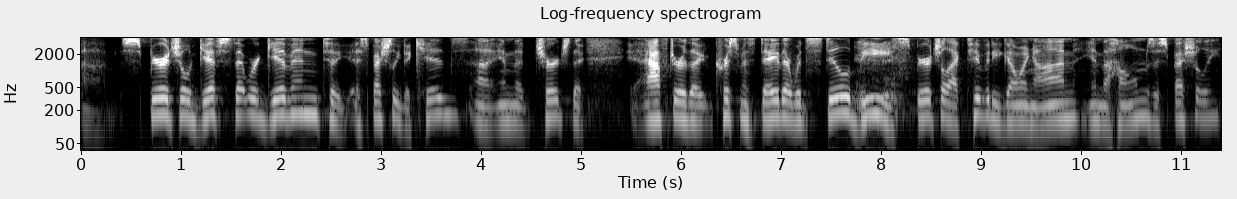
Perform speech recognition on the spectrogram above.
um, spiritual gifts that were given to especially to kids uh, in the church that after the christmas day there would still be spiritual activity going on in the homes especially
